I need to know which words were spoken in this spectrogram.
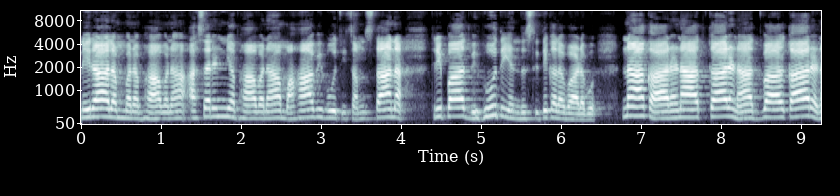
నిరాలంబన భావన అసరణ్య భావన మహావిభూతి సంస్థాన త్రిపాద్ విభూతి ఎందు స్థితి కలవాడవు నా కారణాత్ కారణాద్వా కారణ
